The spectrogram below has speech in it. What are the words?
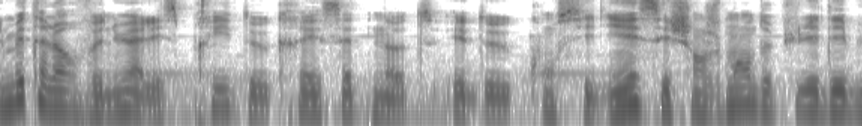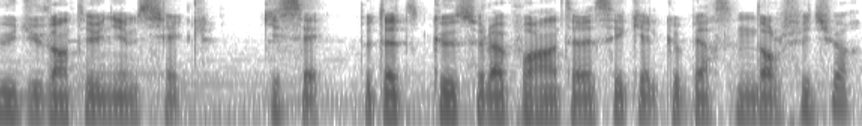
Il m'est alors venu à l'esprit de créer cette note et de consigner ces changements depuis les débuts du 21e siècle. Qui sait, peut-être que cela pourra intéresser quelques personnes dans le futur,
